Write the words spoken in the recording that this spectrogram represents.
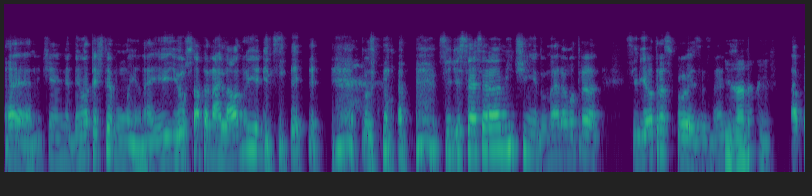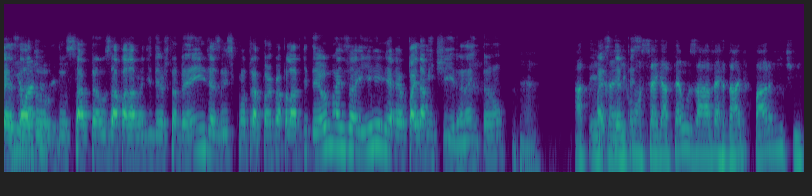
É, não tinha nenhuma testemunha, né? E, e, o Satanás lá não ia dizer. Se dissesse era mentindo, não era outra, seria outras coisas, né? Exatamente. Apesar do, do Satã usar a palavra de Deus também, Jesus se contrapõe com a palavra de Deus, mas aí é o pai da mentira, né? Então. É. Ele, ele ter... consegue até usar a verdade para mentir.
